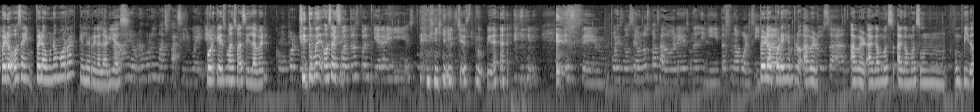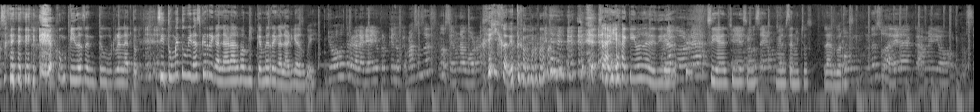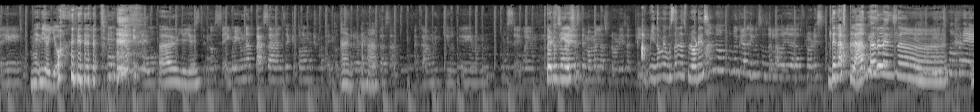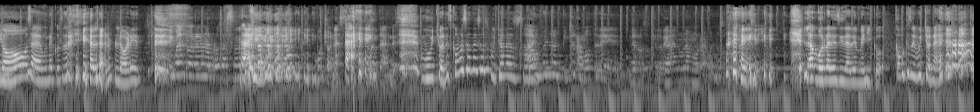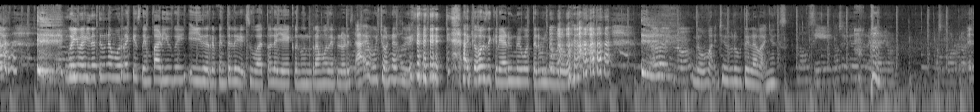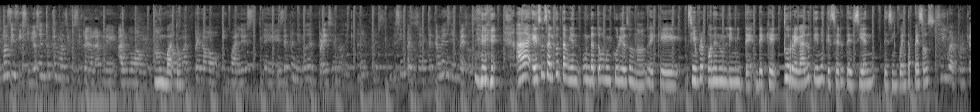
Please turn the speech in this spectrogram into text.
Pero, o sea, pero a una morra, ¿qué le regalarías? Ay, a una borra es más fácil, güey. Porque Eh, es más fácil, a ver. Como porque Si tú pues, me- o sea, si- encuentras cualquiera y este, estúpida. este, pues no sé, unos pasadores, unas liguitas, una bolsita. Pero, por ejemplo, a ver. blusa. A ver, hagamos, hagamos un, un pidos. un pidos en tu relato. Si tú me tuvieras que regalar algo a mí, ¿qué me regalarías, güey? Yo te regalaría, yo creo que lo que más usas, no sé, una gorra. Hijo de tu. Sabía que ibas a decir una eso. gorra. Sí, al chile eh, sí. no sé, un Me gustan mucho las gorras. un- una sudadera acá medio, no sé. Medio yo. como, Ay, ay, ay. este, no sé, güey, una taza. Sé que tomas mucho café, entonces Ah, ajá. una taza acá muy cute. Em, no sé, güey. Pero si flores, es- Te maman las flores a ti. A mí no me gustan las flores. Ah, no, pues no creas, ibas a ser la dueña de las flores. De las plantas, Es mensa. lo mismo, hombre. No, o sea, una cosa es regalar flores. Igual te regalar unas rosas. Ay. Buchonas. Ay. Buchones, ¿cómo son esas buchonas? bro? Ay, bueno, el pinche ramote de, de rosas que le regalan a una morra. Bueno, yo. La morra de Ciudad de México. ¿Cómo que soy buchona? Güey, imagínate una morra que esté en París, güey, y de repente le, su vato le llegue con un ramo de flores. Ay, buchonas, güey. Acabas de crear un nuevo término, bro. Ay, no. No manches, bro, te la bañas. No, sí, no sé qué Es más difícil. Yo siento que es más difícil regalarle algo a un, Un a vato. va- Pero igual este, es dependiendo del precio, ¿no? De que, ay, pues, de 100 pesos, el intercambio de 100 pesos. Ah, eso es algo también, un dato muy curioso, ¿no? De que siempre ponen un límite, de que tu regalo tiene que ser de 100, de 50 pesos. Sí, güey, porque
